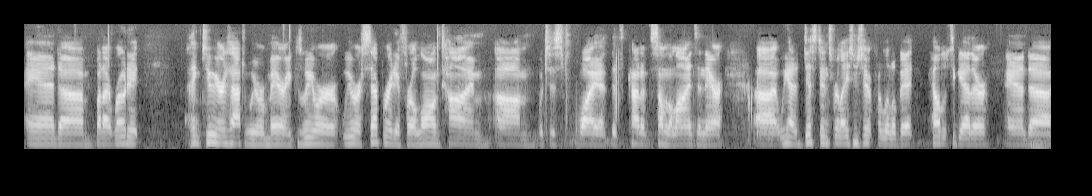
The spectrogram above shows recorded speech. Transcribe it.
and um, but I wrote it. I think two years after we were married because we were we were separated for a long time, um, which is why it, that's kind of some of the lines in there. Uh, we had a distance relationship for a little bit, held it together, and uh,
